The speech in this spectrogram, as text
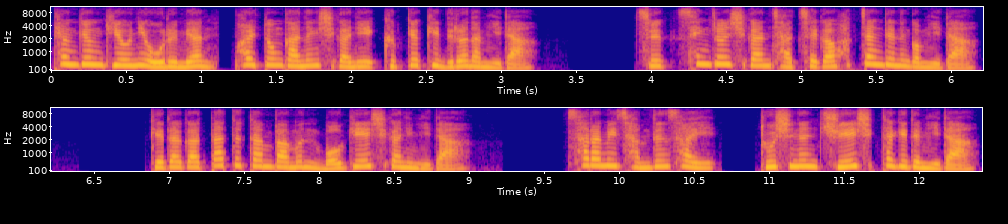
평균 기온이 오르면 활동 가능 시간이 급격히 늘어납니다. 즉 생존 시간 자체가 확장되는 겁니다. 게다가 따뜻한 밤은 먹이의 시간입니다. 사람이 잠든 사이 도시는 쥐의 식탁이 됩니다.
